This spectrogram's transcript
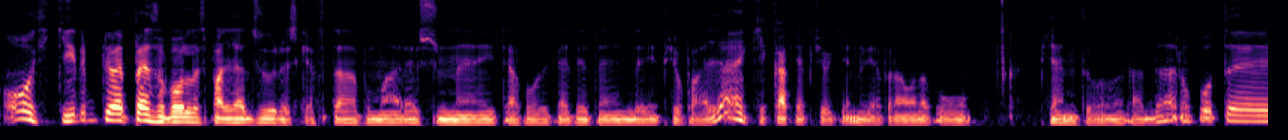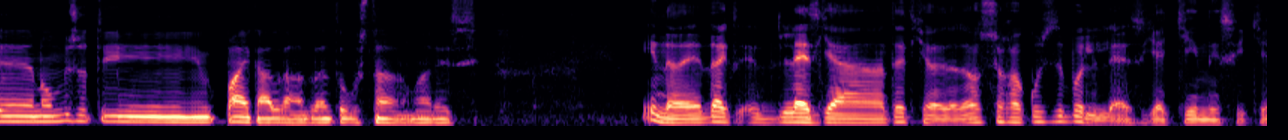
Όχι, κύριε, πιο- παίζω πολλές παλιατζούρες και αυτά που μου αρέσουν ε, είτε από δεκαετία του 90 ή πιο παλιά ε, και κάποια πιο καινούργια πράγματα που πιάνει το ραντάρ. Οπότε νομίζω ότι πάει καλά, δηλαδή το γουστάρω, μου αρέσει. Είναι, εντάξει, λες για τέτοιο. Όσο έχω ακούσει, δεν πολύ λες για κίνηση και.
